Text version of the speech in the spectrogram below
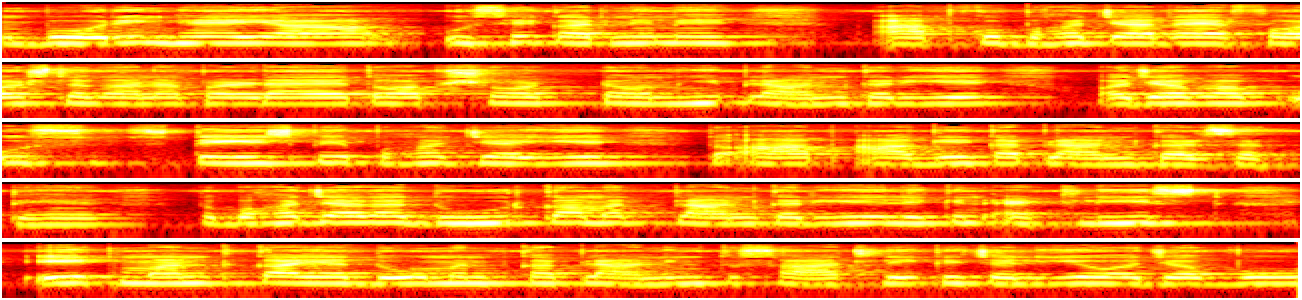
बोरिंग है या उसे करने में आपको बहुत ज़्यादा एफर्ट्स लगाना पड़ रहा है तो आप शॉर्ट टर्म ही प्लान करिए और जब आप उस स्टेज पे पहुँच जाइए तो आप आगे का प्लान कर सकते हैं। तो बहुत ज़्यादा दूर का मत प्लान करिए, लेकिन एटलीस्ट एक मंथ का या दो मंथ का प्लानिंग तो साथ लेके चलिए और जब वो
